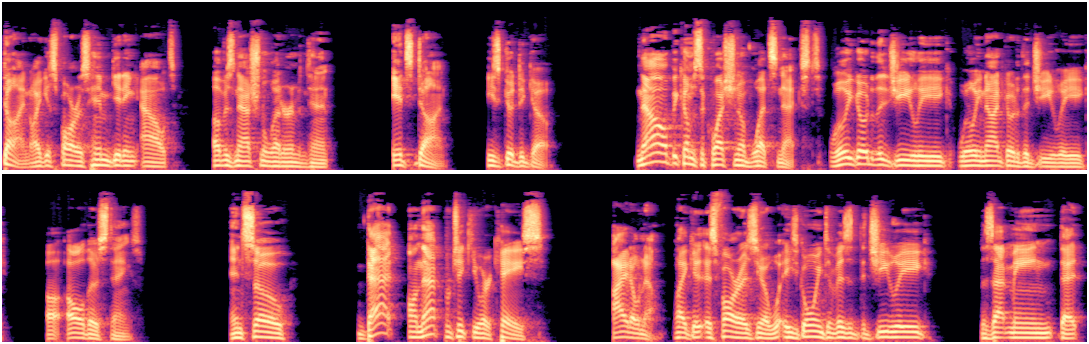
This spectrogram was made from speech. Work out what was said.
done. Like as far as him getting out of his national letter of intent, it's done. He's good to go. Now becomes the question of what's next. Will he go to the G League? Will he not go to the G League? Uh, all those things. And so that on that particular case, I don't know. Like as far as you know, he's going to visit the G League. Does that mean that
